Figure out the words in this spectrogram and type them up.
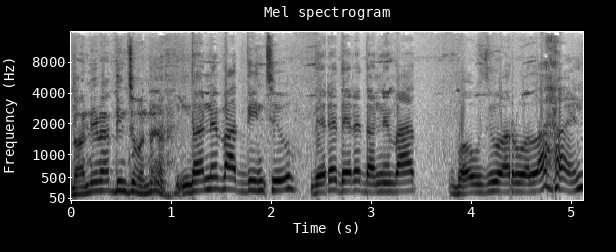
धन्यवाद दिन्छु भन्नु न। धन्यवाद दिन्छु। धेरै धेरै धन्यवाद भाउजूहरू होला होइन?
